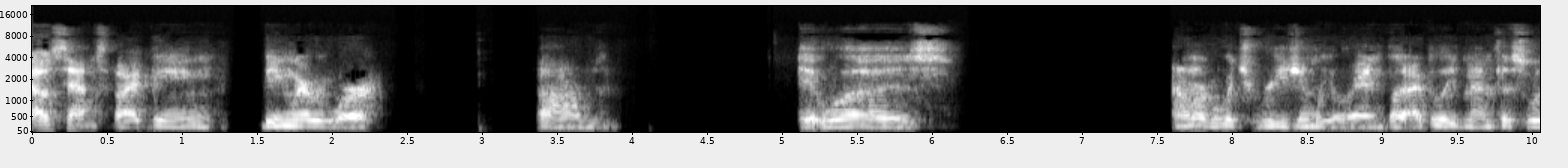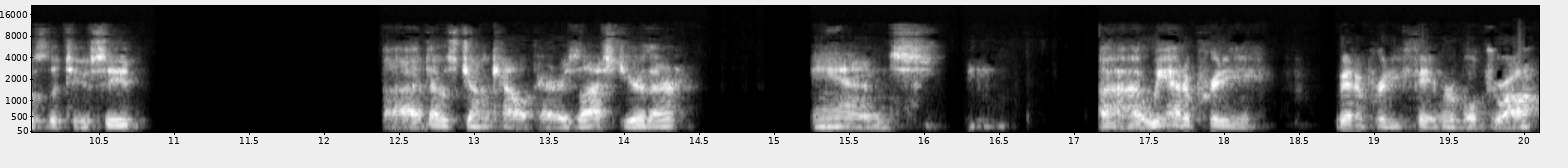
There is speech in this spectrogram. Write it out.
I was satisfied being being where we were. Um, it was I don't remember which region we were in, but I believe Memphis was the two seed. Uh, that was John Calipari's last year there, and uh, we had a pretty we had a pretty favorable draw.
